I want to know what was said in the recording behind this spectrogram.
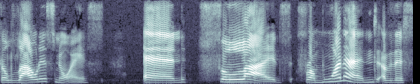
the loudest noise and slides from one end of this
